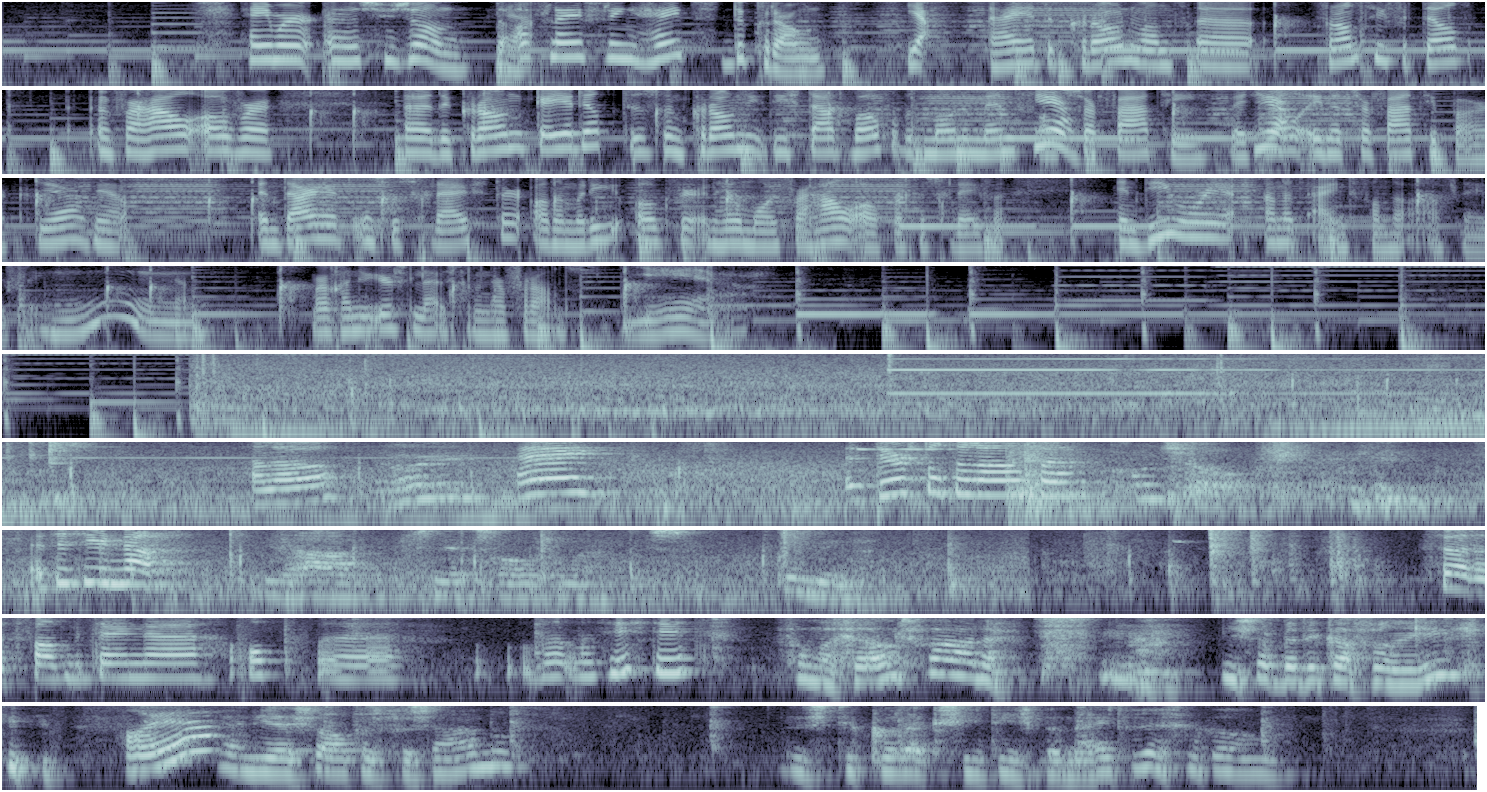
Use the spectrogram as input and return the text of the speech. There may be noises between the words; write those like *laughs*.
Hé, hey, maar eh, Suzanne, de Ja. aflevering heet De Kroon. Ja, hij heet de kroon, want eh Frans die vertelt een verhaal over eh, de kroon. Ken je dat? Het is een kroon die, die staat boven op het monument van Ja. Sarfati. Weet je Ja. wel, in het Sarfati-park. Ja. Ja. En daar heeft onze schrijfster Annemarie ook weer een heel mooi verhaal over geschreven. En die hoor je aan het eind van de aflevering. Mm. Ja. Maar we gaan nu eerst luisteren naar Frans. Yeah. Hallo? Hoi, Hey! De deur stond te lopen. goed zo. Het is hier nat. Ja, het is net schoongemaakt, dus kom binnen. Zo, dat valt meteen eh, op. Eh, wat, wat is dit? Van mijn grootvader. Die zat bij de cavalerie Oh ja? en die heeft ze altijd verzameld. Dus die collectie die is bij mij terechtgekomen.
